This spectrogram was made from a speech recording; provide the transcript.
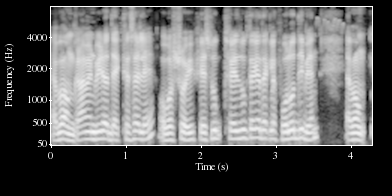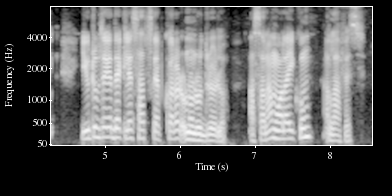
এবং গ্রামীণ ভিডিও দেখতে চাইলে অবশ্যই ফেসবুক ফেসবুক থেকে দেখলে ফলো দিবেন এবং ইউটিউব থেকে দেখলে সাবস্ক্রাইব করার অনুরোধ রইল। আসসালামু আলাইকুম। আল্লাহ হাফেজ।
